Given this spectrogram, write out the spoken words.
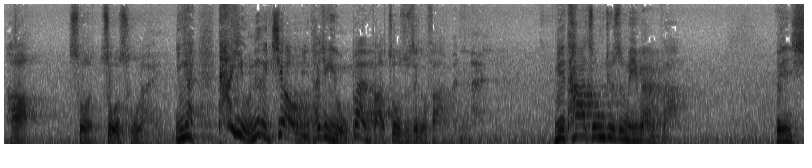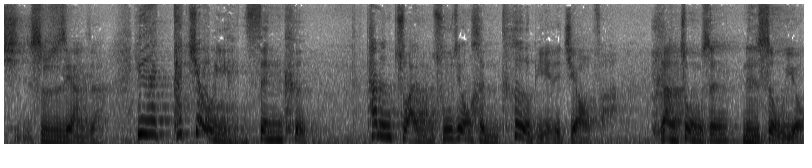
啊所做出来的。你看他有那个教理，他就有办法做出这个法门来。你看他终究是没办法。哎，是不是这样子啊？因为他他教理很深刻，他能转出这种很特别的教法，让众生能受用。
